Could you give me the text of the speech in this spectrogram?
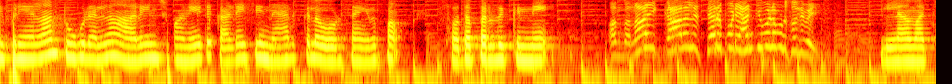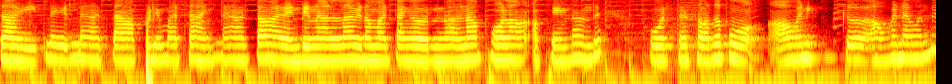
இப்படியெல்லாம் டூர் எல்லாம் அரேஞ்ச் பண்ணிட்டு கடைசி நேரத்தில் ஒருத்தன் இருப்பான். சொதப்புறதுக்குன்னே. அந்த நாய் காலையில செருப்படி அஞ்சு விழும்னு சொல்லி வை. இல்லை மச்சான் வீட்டில் இல்லை மச்சான். அப்படி மச்சான் இல்லை மச்சான். ரெண்டு நாள்லாம் விட மாட்டாங்க. ஒரு நாள்னா போகலாம் அப்படின்லாம் வந்து ஒருத்தன் சொதப்புவான். அவனுக்கு அவனை வந்து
